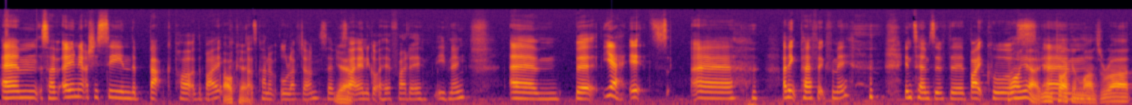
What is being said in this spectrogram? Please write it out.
Um, so I've only actually seen the back part of the bike. Okay. That's kind of all I've done. So, Yeah. I only got here Friday evening. Um, but yeah, it's uh, I think perfect for me in terms of the bike course. Well, yeah, you're talking um, Lanzarote.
